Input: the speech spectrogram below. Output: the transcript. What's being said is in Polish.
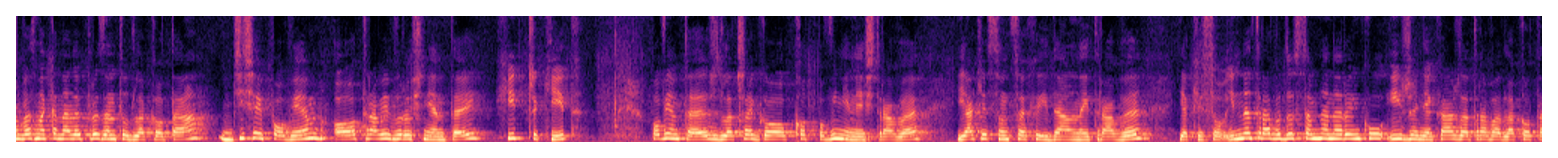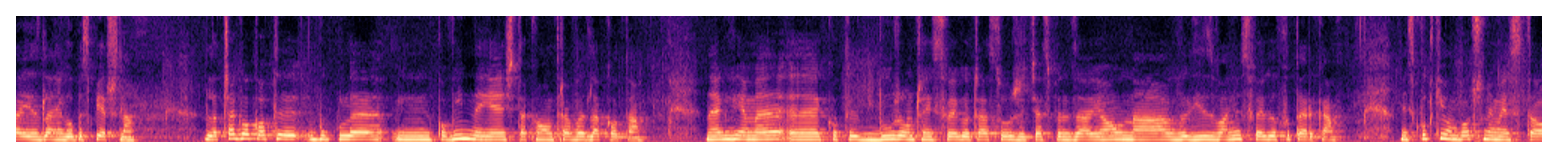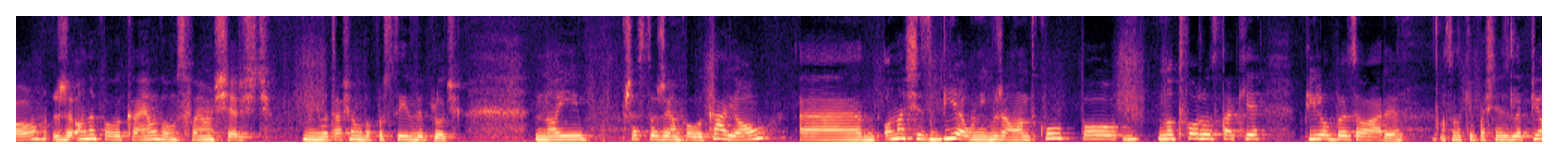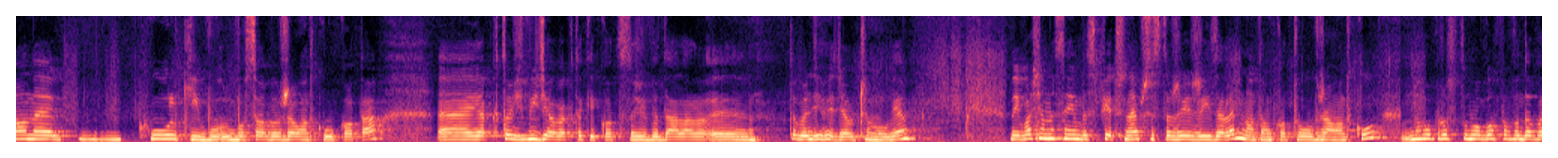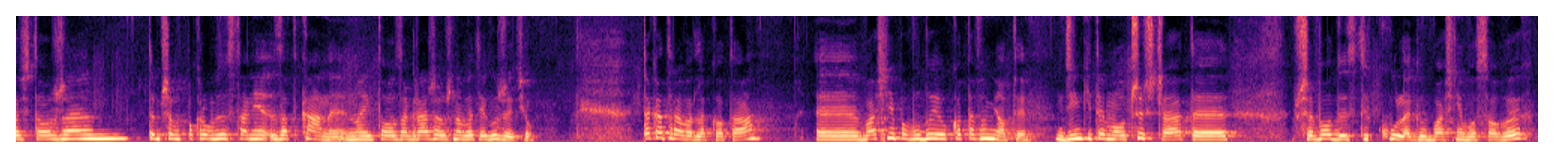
Was na kanale Prezentu dla Kota. Dzisiaj powiem o trawie wyrośniętej, hit czy kit. Powiem też, dlaczego kot powinien jeść trawę, jakie są cechy idealnej trawy, jakie są inne trawy dostępne na rynku i że nie każda trawa dla kota jest dla niego bezpieczna. Dlaczego koty w ogóle mm, powinny jeść taką trawę dla kota? No jak wiemy, e, koty dużą część swojego czasu życia spędzają na wylizywaniu swojego futerka. No i skutkiem ubocznym jest to, że one połykają tą swoją sierść. Nie potrafią po prostu jej wypluć. No i przez to, że ją połykają, e, ona się zbija u nich w żołądku, po, no, tworząc takie pilobezoary. Są takie właśnie zlepione kulki włosowe w żołądku kota. E, Jak ktoś widział, jak taki kot coś wydala, e, to będzie wiedział, czy mówię. No i właśnie one są niebezpieczne przez to, że jeżeli zalegną tam kotu w żołądku, no po prostu mogą powodować to, że ten przewód pokarmowy zostanie zatkany, no i to zagraża już nawet jego życiu. Taka trawa dla kota właśnie powoduje u kota wymioty. Dzięki temu oczyszcza te przewody z tych kulek właśnie włosowych.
